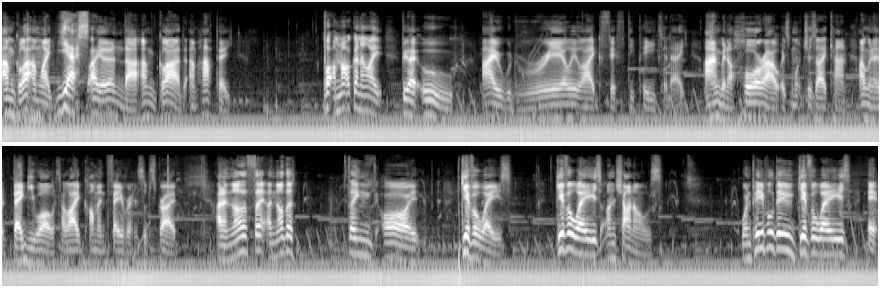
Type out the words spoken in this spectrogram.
I'm glad. I'm like yes, I earned that. I'm glad. I'm happy. But I'm not gonna like be like, ooh, I would really like 50p today. I'm gonna whore out as much as I can. I'm gonna beg you all to like, comment, favorite, and subscribe. And another thing, another thing, oh, giveaways, giveaways on channels. When people do giveaways, it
